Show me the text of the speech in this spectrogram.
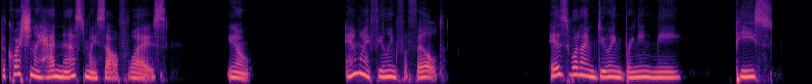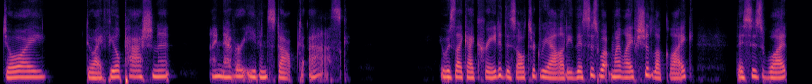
the question I hadn't asked myself was, you know, am I feeling fulfilled? Is what I'm doing bringing me peace, joy? Do I feel passionate? I never even stopped to ask. It was like I created this altered reality. This is what my life should look like. This is what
